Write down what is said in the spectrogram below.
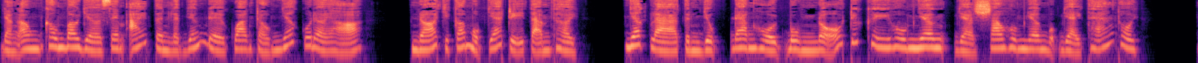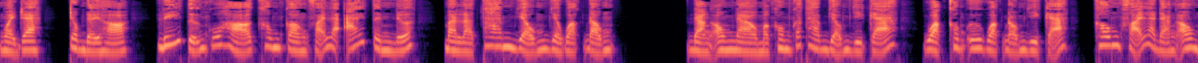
đàn ông không bao giờ xem ái tình là vấn đề quan trọng nhất của đời họ. Nó chỉ có một giá trị tạm thời, nhất là tình dục đang hồi bùng nổ trước khi hôn nhân và sau hôn nhân một vài tháng thôi. Ngoài ra, trong đời họ, lý tưởng của họ không còn phải là ái tình nữa, mà là tham vọng và hoạt động. Đàn ông nào mà không có tham vọng gì cả, hoặc không ưa hoạt động gì cả, không phải là đàn ông.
